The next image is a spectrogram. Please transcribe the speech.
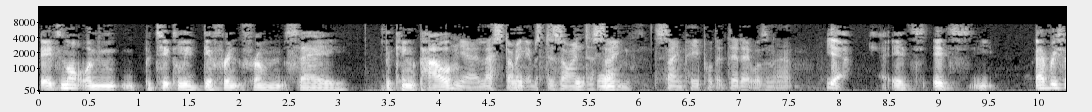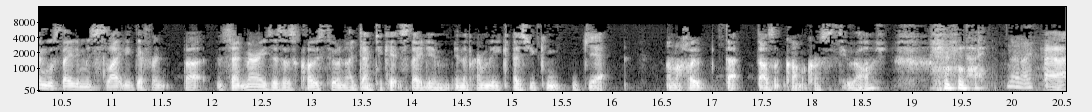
It's not um, particularly different from say the King Power. Yeah, Leicester, I mean, it was designed the same, same people that did it, wasn't it? Yeah, it's it's every single stadium is slightly different, but St Mary's is as close to an identikit stadium in the Premier League as you can get, and I hope that doesn't come across as too harsh. no. No, no. Uh,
